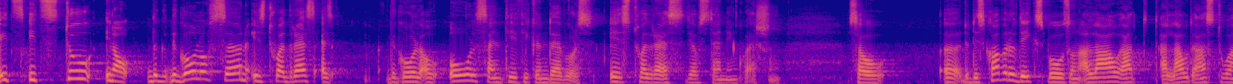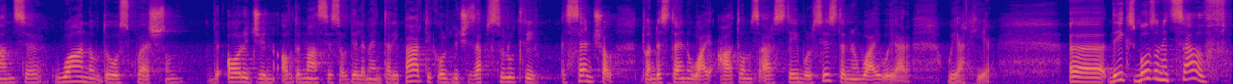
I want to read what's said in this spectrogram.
it's, it's to, you know, the, the goal of CERN is to address, as the goal of all scientific endeavors, is to address the outstanding question. So uh, the discovery of the Higgs boson allowed, allowed us to answer one of those questions, the origin of the masses of the elementary particles, which is absolutely essential to understand why atoms are stable systems and why we are, we are here. Uh, the Higgs boson itself,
